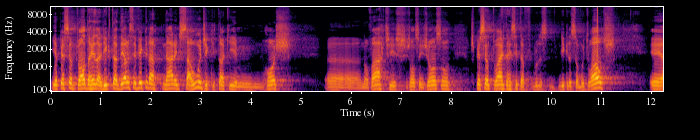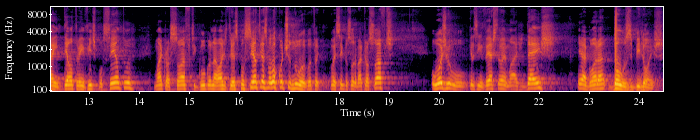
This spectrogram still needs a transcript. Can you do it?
e a percentual da renda líquida dela, você vê que na, na área de saúde, que está aqui Roche, uh, Novartis, Johnson Johnson, os percentuais da receita líquida são muito altos, é, a Intel também 20%, Microsoft, Google na ordem de 13%, e esse valor continua. Quando conversei com a pessoa da Microsoft, hoje o que eles investem é mais de 10 e agora 12 bilhões.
